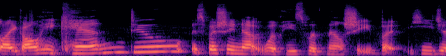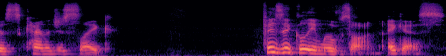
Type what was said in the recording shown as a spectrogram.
like all he can do, especially not with he's with Melshi, but he just kind of just like physically moves on, I guess.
